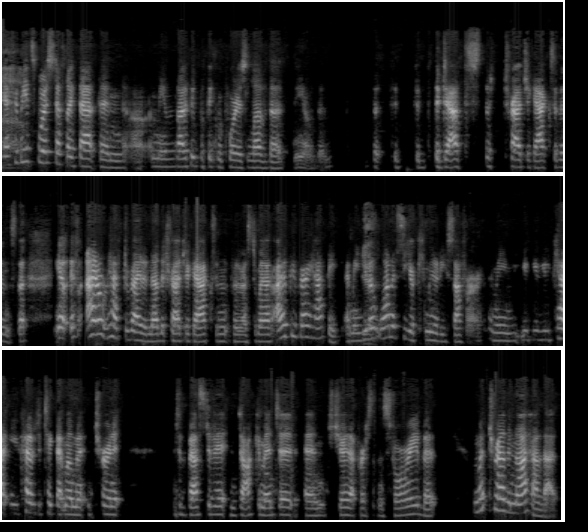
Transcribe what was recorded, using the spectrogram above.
Yeah, for me, Um, it's more stuff like that than uh, I mean. A lot of people think reporters love the you know the the, the, the, deaths, the tragic accidents. The you know, if I don't have to write another tragic accident for the rest of my life, I would be very happy. I mean, you Yeah. don't want to see your community suffer. I mean, you you you, can't, you kind of have to take that moment and turn it into the best of it and document it and share that person's story. But I'd much rather not have that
